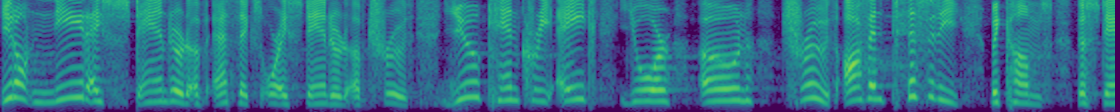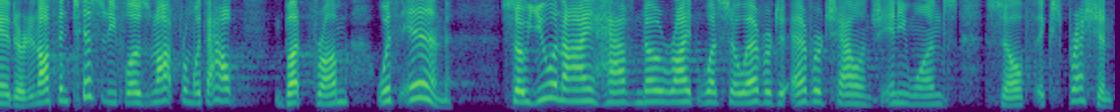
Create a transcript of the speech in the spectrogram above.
You don't need a standard of ethics or a standard of truth. You can create your own truth. Authenticity becomes the standard, and authenticity flows not from without, but from within. So you and I have no right whatsoever to ever challenge anyone's self expression,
